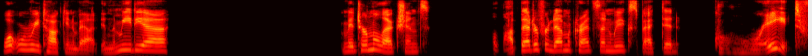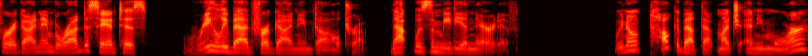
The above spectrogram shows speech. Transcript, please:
What were we talking about in the media? Midterm elections, a lot better for Democrats than we expected. Great for a guy named Ron DeSantis really bad for a guy named Donald Trump. That was the media narrative. We don't talk about that much anymore.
